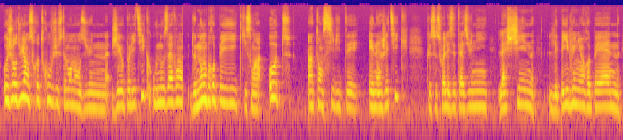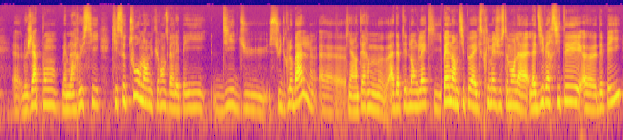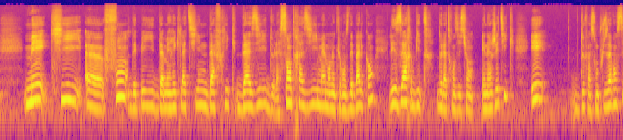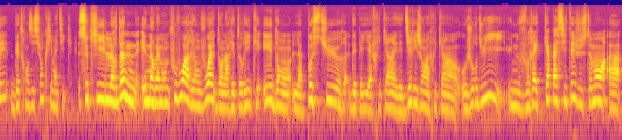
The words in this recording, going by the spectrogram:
Aujourd'hui, on se retrouve justement dans une géopolitique où nous avons de nombreux pays qui sont à haute intensivité énergétique, que ce soit les États-Unis, la Chine, les pays de l'Union européenne, euh, le Japon, même la Russie, qui se tournent en l'occurrence vers les pays dits du Sud global, euh, qui est un terme adapté de l'anglais qui peine un petit peu à exprimer justement la, diversité euh, des pays, mais qui font des pays d'Amérique latine, d'Afrique, d'Asie, de la Centre-Asie, même en l'occurrence des Balkans, les arbitres de la transition énergétique et de façon plus avancée des transitions climatiques. Ce qui leur donne énormément de pouvoir et on voit dans la rhétorique et dans la posture des pays africains et des dirigeants africains aujourd'hui une vraie capacité justement à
